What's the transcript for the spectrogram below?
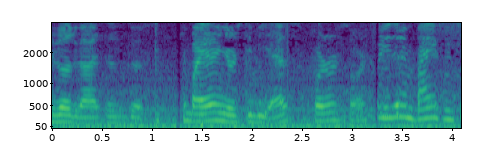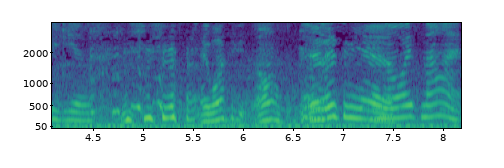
good, guys. It's good. You can buy it in your CVS corner store. But you didn't buy it from CVS. it was CVS. Oh, it is CVS. No, it's not.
